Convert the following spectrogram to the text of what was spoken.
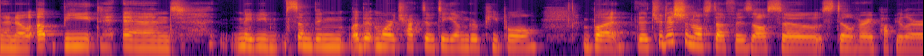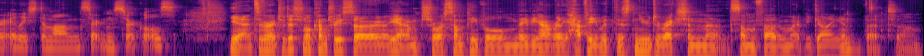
don't know, upbeat and maybe something a bit more attractive to younger people. But the traditional stuff is also still very popular, at least among certain circles. Yeah, it's a very traditional country, so yeah, I'm sure some people maybe aren't really happy with this new direction that some fado might be going in, but um,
